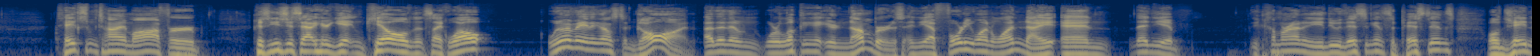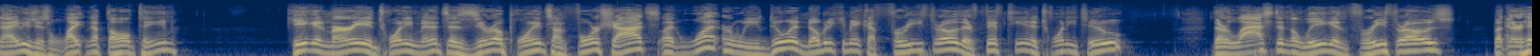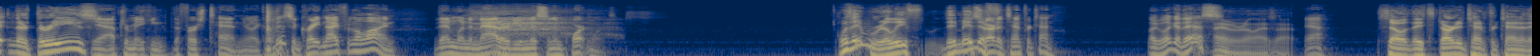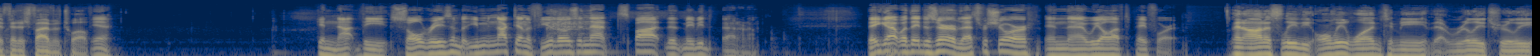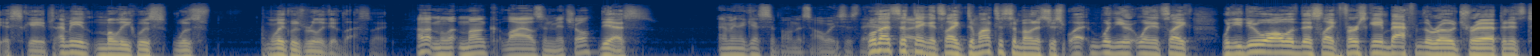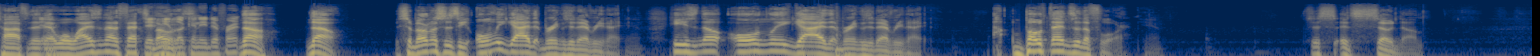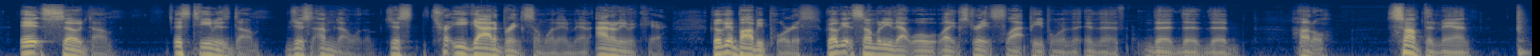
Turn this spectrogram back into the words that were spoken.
take some time off or because he's just out here getting killed. And it's like, well, we don't have anything else to go on other than we're looking at your numbers and you have 41 one night and then you you come around and you do this against the Pistons. Well, Jaden Ivey's just lighting up the whole team. Keegan Murray in 20 minutes has zero points on four shots. Like, what are we doing? Nobody can make a free throw. They're 15 to 22. They're last in the league in free throws, but they're hitting their threes. Yeah, after making the first 10, you're like, oh, this is a great night from the line. Then when it mattered, you miss an important one. Were they really? They They made their started 10 for 10. Like, look at this. I didn't realize that. Yeah, So they started 10 for 10 and they finished 5 of 12. yeah. Again, not the sole reason, but you knocked down a few of those in that spot that maybe, I don't know. They got what they deserve, that's for sure, and uh, we all have to pay for it. And honestly, the only one to me that really truly escapes. I mean, Malik was was Malik was really good last night. I thought Monk, Lyles, and Mitchell. Yes. I mean, I guess Sabonis always is there. Well, that's the but- thing. It's like Domantas Sabonis. Just when you when it's like when you do all of this like first game back from the road trip and it's tough. Then Yeah. well, why doesn't that affect Did Sabonis? he look any different? No, no. Sabonis is the only guy that brings it every night. He's the only guy that brings it every night. Both ends of the floor. It's just it's so dumb. It's so dumb. This team is dumb. Just I'm done with. Just try, you got to bring someone in, man. I don't even care. Go get Bobby Portis. Go get somebody that will like straight slap people in the in the the the, the huddle. Something, man.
